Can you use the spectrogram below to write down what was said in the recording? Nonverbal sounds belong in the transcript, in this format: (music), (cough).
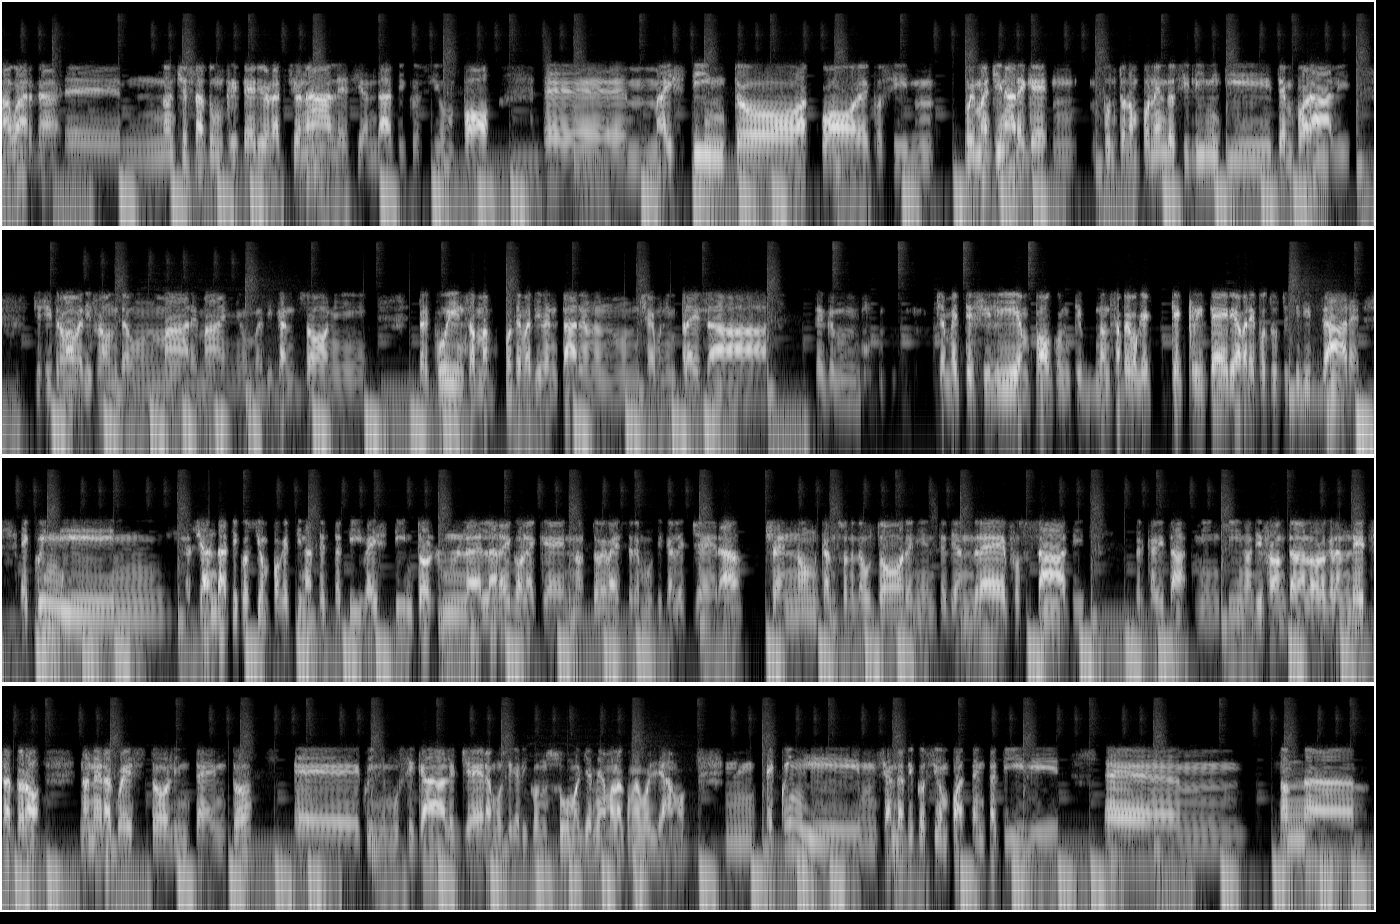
Ma guarda, eh, non c'è stato un criterio razionale, si è andati così un po' eh, a istinto, a cuore, così. Puoi immaginare che, appunto, non ponendosi limiti temporali, ci si trovava di fronte a un mare magnum di canzoni, per cui insomma poteva diventare un, un, cioè, un'impresa eh, cioè mettersi lì un po', con, non sapevo che, che, criteri avrei potuto utilizzare e quindi si è andati così un pochettino a tentativa, istinto, la, la regola è che no, doveva essere musica leggera, cioè non canzone d'autore, niente di Andrea, Fossati, per carità mi inchino di fronte alla loro grandezza, però non era questo l'intento. E quindi musica leggera, musica di consumo, chiamiamola come vogliamo. E quindi si è andati così un po' a tentativi ehm, non, eh,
